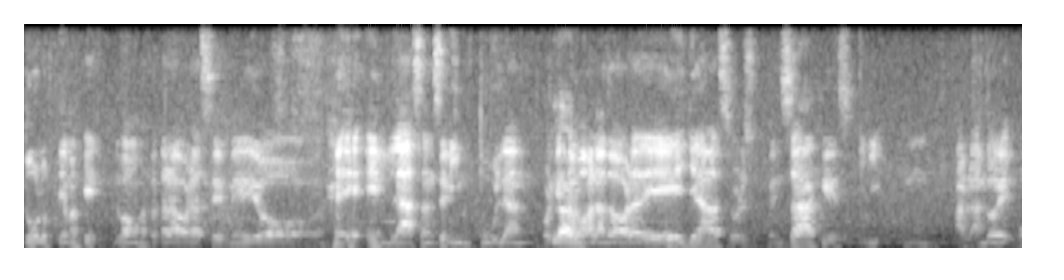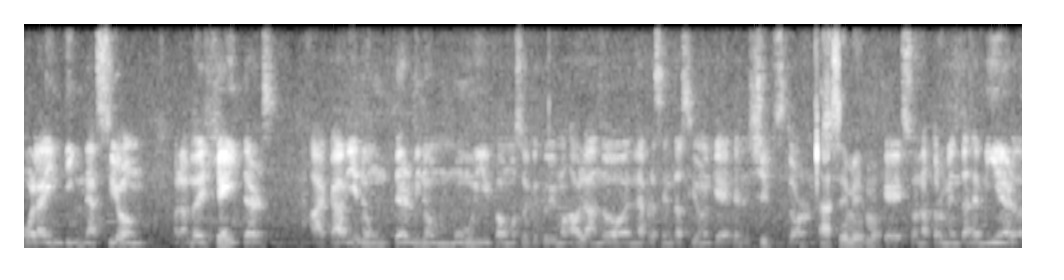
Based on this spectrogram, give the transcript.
todos los temas que vamos a tratar ahora se medio enlazan, se vinculan, porque Claro. estamos hablando ahora de ella, sobre sus mensajes y mm, hablando de ola de indignación, hablando de haters. Acá viene un término muy famoso que estuvimos hablando en la presentación que es el shitstorm, Así mismo. que son las tormentas de mierda.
